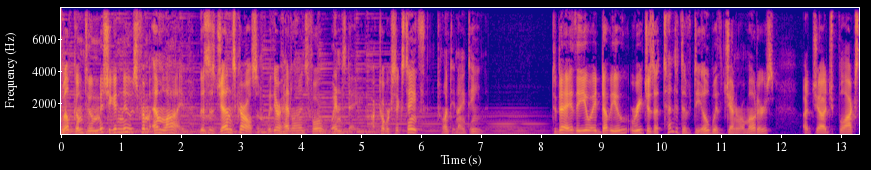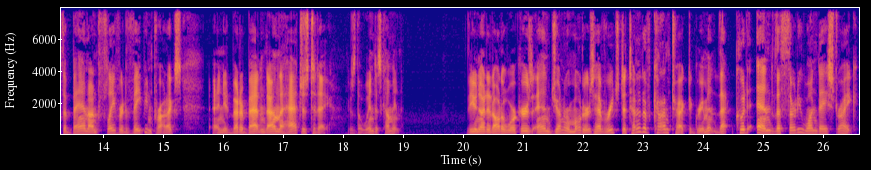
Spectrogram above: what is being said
Welcome to Michigan News from M Live. This is Jens Carlson with your headlines for Wednesday, October 16th, 2019. Today, the UAW reaches a tentative deal with General Motors. A judge blocks the ban on flavored vaping products, and you'd better batten down the hatches today, because the wind is coming. The United Auto Workers and General Motors have reached a tentative contract agreement that could end the 31 day strike.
